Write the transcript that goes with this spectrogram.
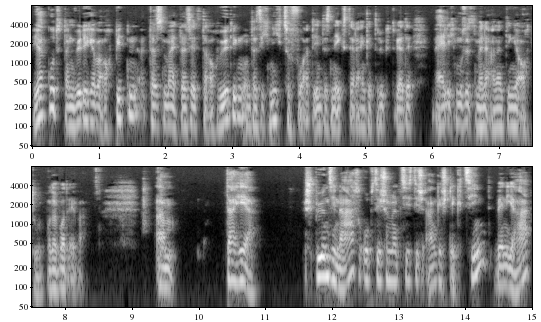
Ja gut, dann würde ich aber auch bitten, dass wir das jetzt da auch würdigen und dass ich nicht sofort in das nächste reingedrückt werde, weil ich muss jetzt meine anderen Dinge auch tun oder whatever. Ähm, daher, Spüren Sie nach, ob Sie schon narzisstisch angesteckt sind. Wenn ja,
